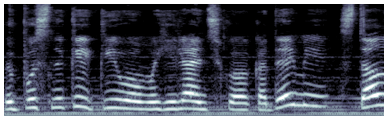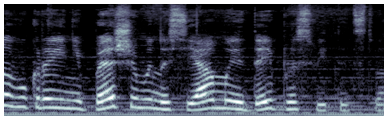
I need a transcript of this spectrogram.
Випускники Києво-Могилянської академії стали в Україні першими носіями ідей просвітництва.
